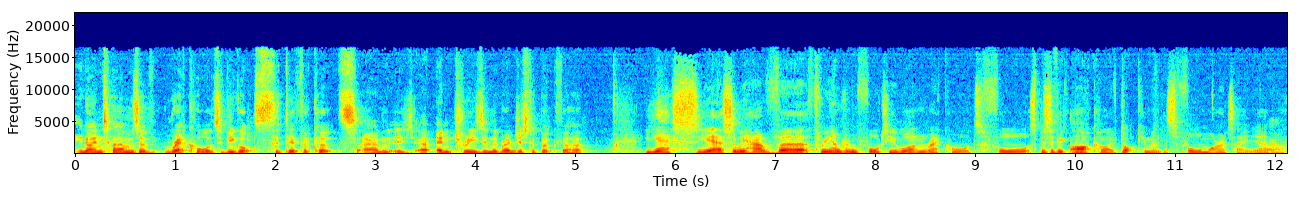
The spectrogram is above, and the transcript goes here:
you know, in terms of records, have you got certificates and uh, entries in the register book for her? Yes, yeah. So we have uh, 341 records for specific archive documents for Mauretania. Wow.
